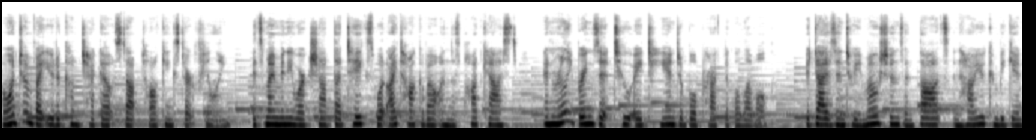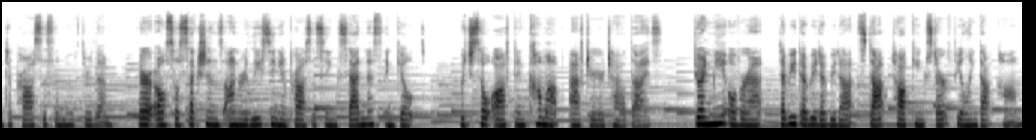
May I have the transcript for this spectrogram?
I want to invite you to come check out Stop Talking, Start Feeling. It's my mini workshop that takes what I talk about in this podcast and really brings it to a tangible, practical level. It dives into emotions and thoughts and how you can begin to process and move through them. There are also sections on releasing and processing sadness and guilt, which so often come up after your child dies. Join me over at www.stoptalkingstartfeeling.com.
